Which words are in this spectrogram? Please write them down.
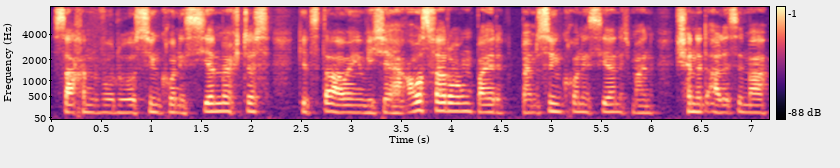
Sachen, wo du synchronisieren möchtest? Gibt es da auch irgendwelche Herausforderungen bei, beim Synchronisieren? Ich meine, ich nicht alles immer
